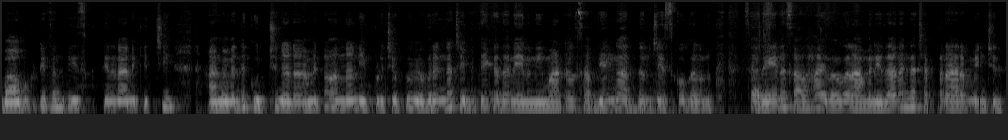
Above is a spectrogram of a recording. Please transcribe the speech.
బాబుకు టిఫిన్ తీసుకు తినడానికి ఇచ్చి ఆమె వద్ద కూర్చున్నాను ఆమెతో అన్నాను ఇప్పుడు చెప్పు వివరంగా చెబితే కదా నేను నీ మాటలు సవ్యంగా అర్థం చేసుకోగలను. సరైన సలహా ఇవ్వగలను. ఆమె నిదానంగా చెప్పనారంభించింది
